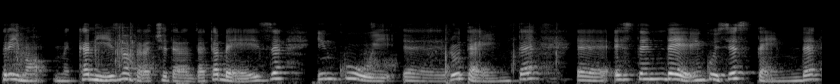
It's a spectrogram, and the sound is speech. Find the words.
primo meccanismo per accedere al database in cui eh, l'utente eh, estende, in cui si estende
